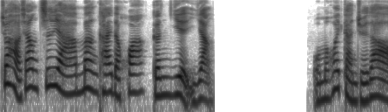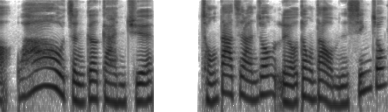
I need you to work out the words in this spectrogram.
就好像枝芽漫开的花跟叶一样。我们会感觉到，哇哦，整个感觉从大自然中流动到我们的心中。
